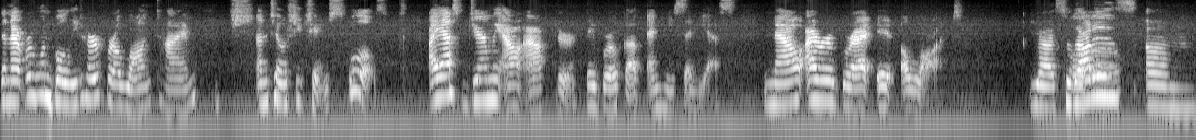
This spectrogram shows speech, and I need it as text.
Then everyone bullied her for a long time. until she changed schools. I asked Jeremy out after they broke up, and he said yes. Now I regret it a lot. Yeah, so that Uh-oh. is um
